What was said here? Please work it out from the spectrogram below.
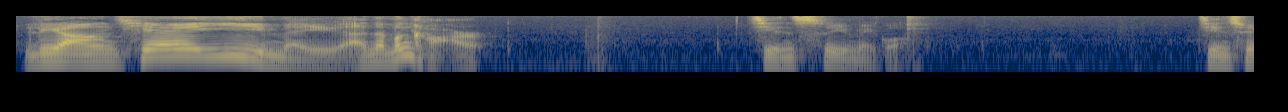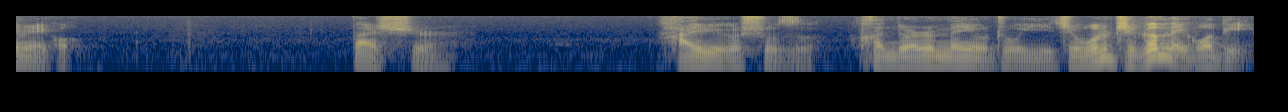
两千亿美元的门槛儿，仅次于美国。仅次于美国，但是还有一个数字，很多人没有注意，就我们只跟美国比，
